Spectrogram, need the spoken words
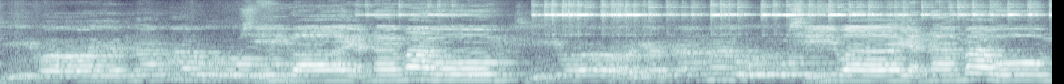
ಶಿವಾಯ ನಮಃ ಓಂ ಶಿವಾಯ ನಮಃ ಓಂ சிவாய நம ஓம்.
